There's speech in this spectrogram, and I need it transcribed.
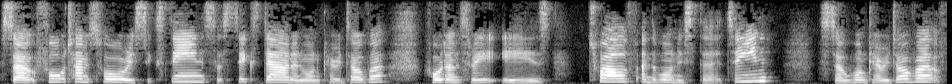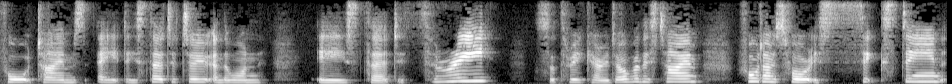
So 4 times 4 is 16, so 6 down and 1 carried over. 4 times 3 is 12 and the 1 is 13. So 1 carried over, 4 times 8 is 32 and the 1 is 33. So 3 carried over this time. 4 times 4 is 16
